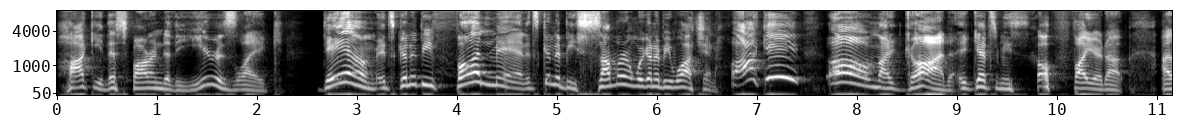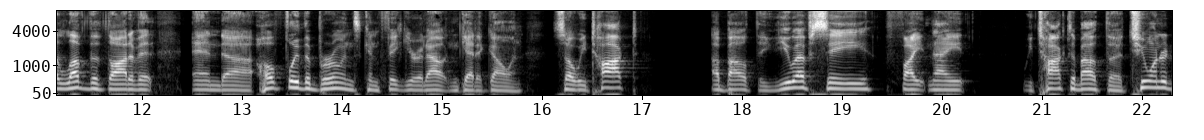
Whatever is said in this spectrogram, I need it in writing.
hockey this far into the year is like, damn, it's going to be fun, man. It's going to be summer and we're going to be watching hockey. Oh my God. It gets me so fired up. I love the thought of it. And uh, hopefully the Bruins can figure it out and get it going. So we talked about the UFC fight night we talked about the $200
